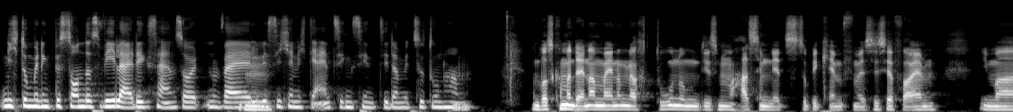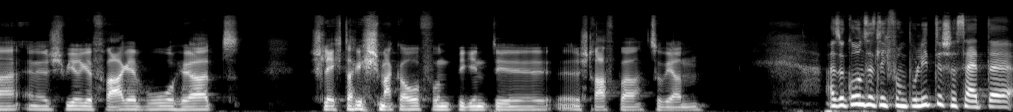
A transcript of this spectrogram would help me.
nicht unbedingt besonders wehleidig sein sollten, weil mhm. wir sicher nicht die einzigen sind, die damit zu tun haben. Mhm. Und was kann man deiner Meinung nach tun, um diesen Hass im Netz zu bekämpfen? Es ist ja vor allem immer eine schwierige Frage, wo hört schlechter Geschmack auf und beginnt die äh, strafbar zu werden? Also grundsätzlich von politischer Seite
